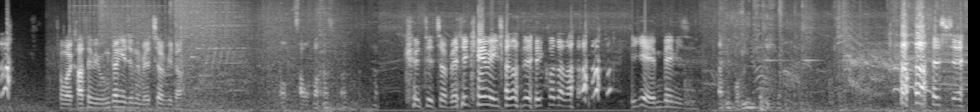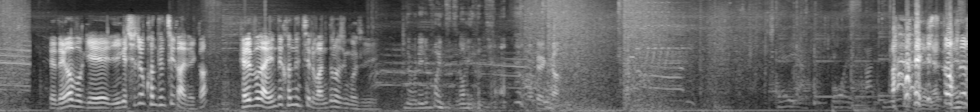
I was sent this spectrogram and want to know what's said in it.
정말 가슴이 웅장해지는 matchup이다. 어 잡았다 근데 저 Medic Gaming 전원대 거잖아. 이게 MvM이지. 아니 뭔데 씨. 야, 내가 보기에 이게 최종 컨텐츠가 아닐까? 밸브가 end 컨텐츠를 만들어준 거지. 근데 우리 1포인트 누가 믿었냐 그러니까. 야, 야,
